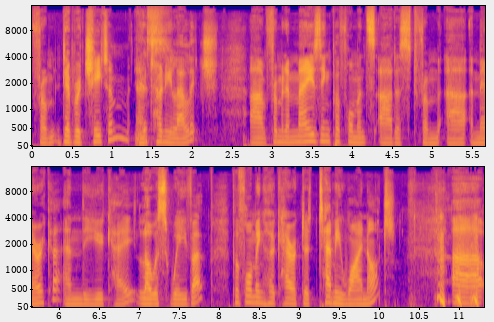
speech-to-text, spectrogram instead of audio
from Deborah Cheetham, and Yes. Tony Lalich. Um, from an amazing performance artist from uh, America and the UK, Lois Weaver, performing her character Tammy WhyNot. Uh,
